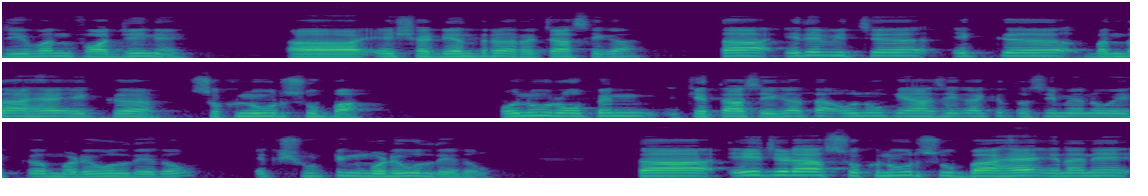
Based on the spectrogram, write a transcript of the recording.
ਜੀਵਨ ਫੌਜੀ ਨੇ ਇਹ ਛੱਡਯੰਤਰ ਰਚਾ ਸੀਗਾ। ਤਾਂ ਇਹਦੇ ਵਿੱਚ ਇੱਕ ਬੰਦਾ ਹੈ ਇੱਕ ਸੁਖਨੂਰ ਸੂਬਾ। ਉਹਨੂੰ ਰੋਪਿਨ ਕੀਤਾ ਸੀਗਾ ਤਾਂ ਉਹਨੂੰ ਕਿਹਾ ਸੀਗਾ ਕਿ ਤੁਸੀਂ ਮੈਨੂੰ ਇੱਕ ਮੋਡਿਊਲ ਦੇ ਦਿਓ, ਇੱਕ ਸ਼ੂਟਿੰਗ ਮੋਡਿਊਲ ਦੇ ਦਿਓ। ਤਾਂ ਇਹ ਜਿਹੜਾ ਸੁਖਨੂਰ ਸੂਬਾ ਹੈ, ਇਹਨਾਂ ਨੇ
